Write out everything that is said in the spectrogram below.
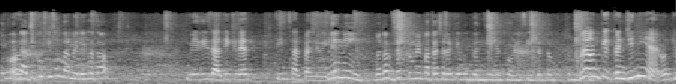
तुमने दादी को किस उम्र में देखा था? मेरी दादी की डेथ तीन साल पहले हुई नहीं नहीं मतलब जब तुम्हें पता चला कि वो गंदी है थोड़ी सी तो तब तुम मतलब उनके गंजी नहीं है उनके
